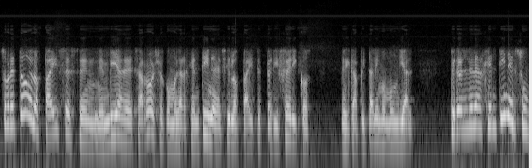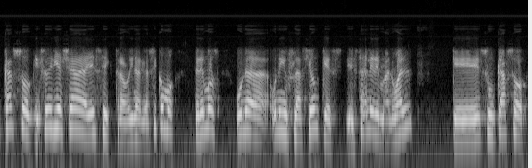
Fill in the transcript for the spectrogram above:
sobre todo los países en, vías de desarrollo, como la Argentina, es decir, los países periféricos del capitalismo mundial. Pero el de la Argentina es un caso que yo diría ya es extraordinario. Así como tenemos una, una inflación que sale de manual, que es un caso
